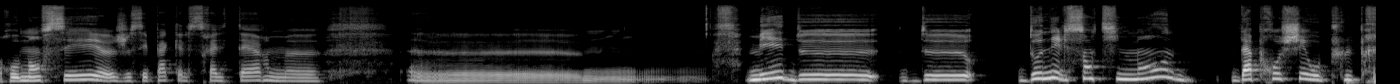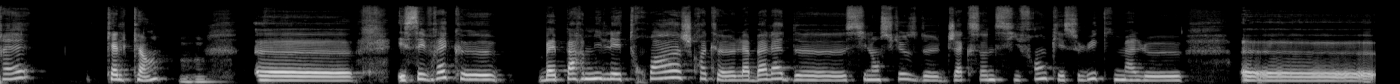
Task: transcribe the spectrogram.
romancée. Je sais pas quel serait le terme. Euh, mais de, de donner le sentiment d'approcher au plus près quelqu'un. Mmh euh, et c'est vrai que ben, parmi les trois, je crois que la balade euh, silencieuse de Jackson C. Frank est celui qui m'a le euh,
